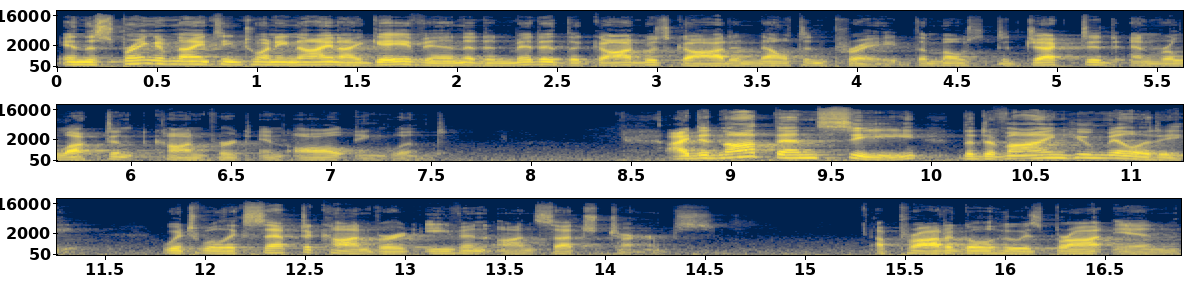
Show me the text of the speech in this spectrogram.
In the spring of 1929, I gave in and admitted that God was God and knelt and prayed, the most dejected and reluctant convert in all England. I did not then see the divine humility which will accept a convert even on such terms. A prodigal who is brought in,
